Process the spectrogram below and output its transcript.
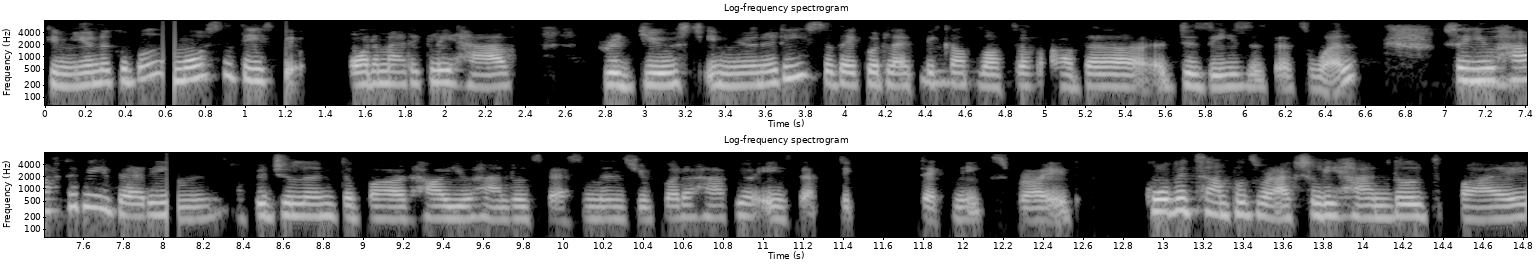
communicable. Most of these automatically have reduced immunity so they could like pick up lots of other diseases as well so you have to be very vigilant about how you handle specimens you've got to have your aseptic techniques right COVID samples were actually handled by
